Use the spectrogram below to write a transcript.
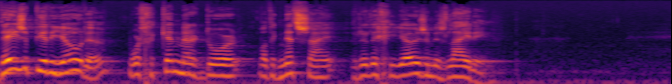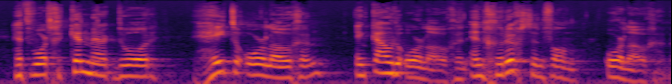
Deze periode wordt gekenmerkt door, wat ik net zei, religieuze misleiding. Het wordt gekenmerkt door hete oorlogen en koude oorlogen en geruchten van oorlogen.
